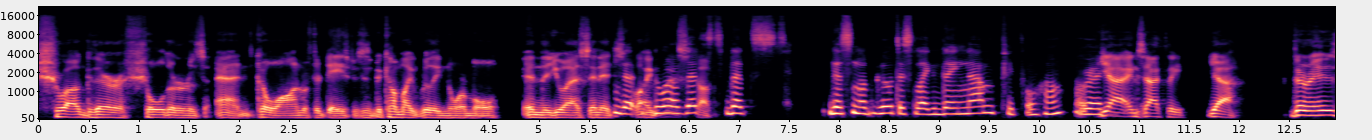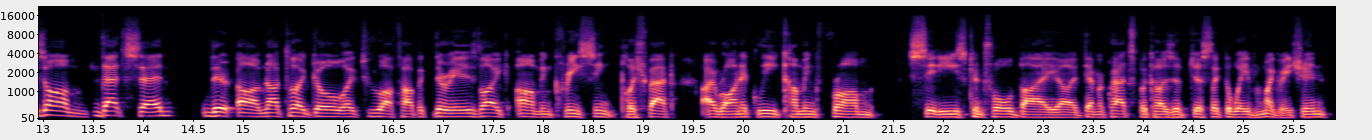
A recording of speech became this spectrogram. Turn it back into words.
shrug their shoulders and go on with their days because it's become like really normal in the US and it's that, like well that's that's that's not good. It's like they numb people, huh? Already. Yeah, exactly. Yeah. There is um that said, there um not to like go like too off topic, there is like um increasing pushback, ironically, coming from cities controlled by uh Democrats because of just like the wave of migration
